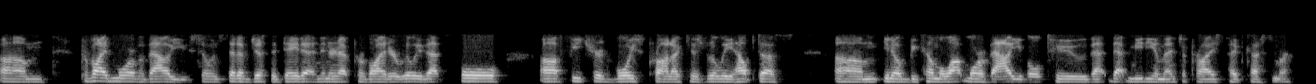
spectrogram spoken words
um, provide more of a value. So instead of just a data and internet provider, really that full uh, featured voice product has really helped us, um, you know, become a lot more valuable to that that medium enterprise type customer.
